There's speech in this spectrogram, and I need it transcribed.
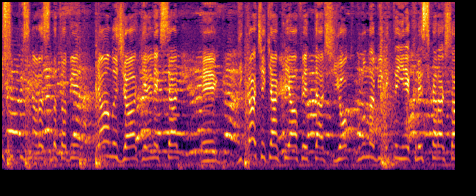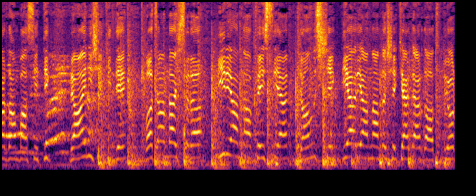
Bu sürprizin arasında tabii yalnızca geleneksel e, dikkat çeken kıyafetler yok. Bununla birlikte yine klasik araçlardan bahsettik ve aynı şekilde vatandaşlara bir yandan fesleğen, canlı çiçek, diğer yandan da şekerler dağıtılıyor.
